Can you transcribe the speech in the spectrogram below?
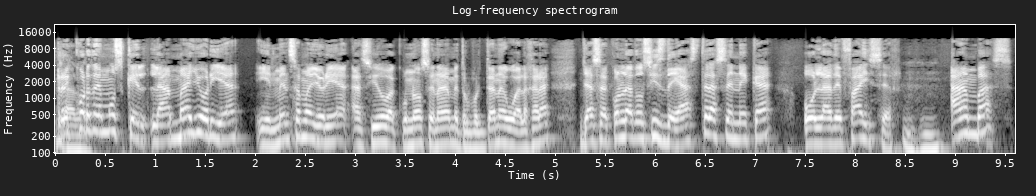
Recordemos que la mayoría, inmensa mayoría, ha sido vacunados en área metropolitana de Guadalajara, ya sea con la dosis de AstraZeneca o la de Pfizer. Ambas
